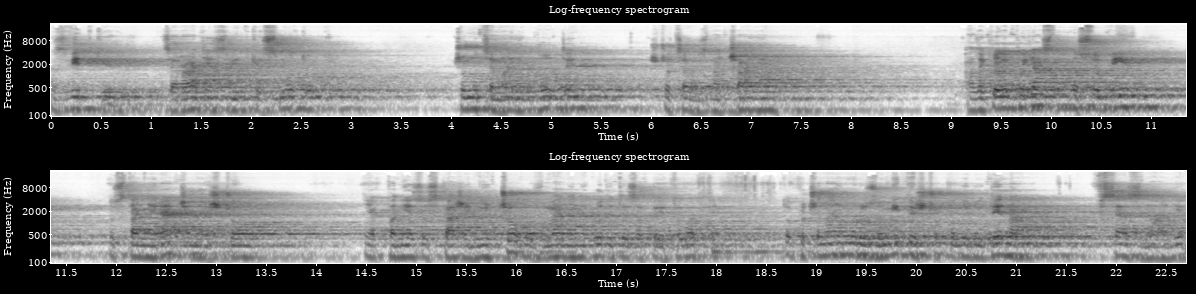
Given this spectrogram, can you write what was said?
Звідки ця радість, звідки смуток? Чому це має бути? Що це означає? Але коли пояснимо собі останнє речення, що як пан Ісус каже, нічого в мене не будете запитувати, то починаємо розуміти, що коли людина все знає,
